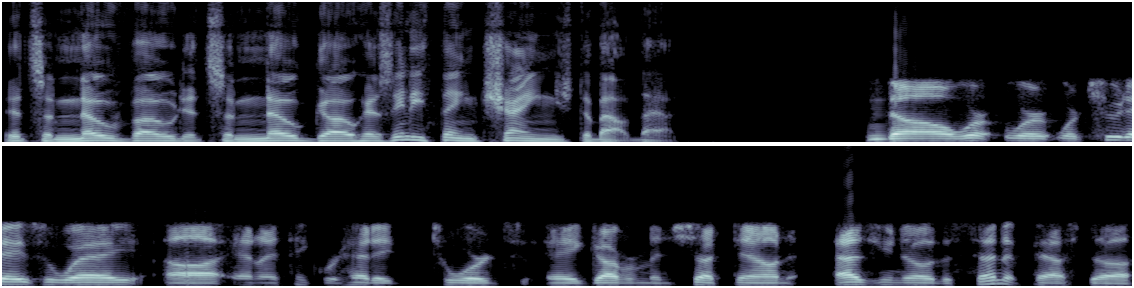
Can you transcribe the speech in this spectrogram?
it's a no vote, it's a no go. Has anything changed about that? No, we're we're we're two days away, uh, and I think we're headed towards a government shutdown. As you know, the Senate passed a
